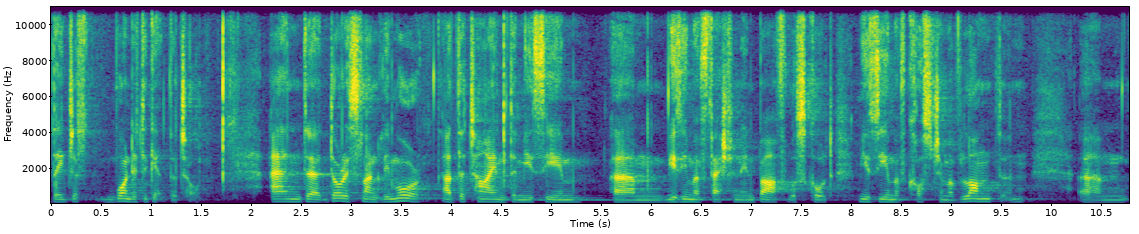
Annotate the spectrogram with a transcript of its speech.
they just wanted to get the top. And uh, Doris Langley Moore, at the time, the museum um, Museum of Fashion in Bath was called Museum of Costume of London. Um,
